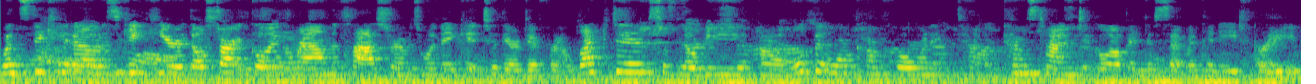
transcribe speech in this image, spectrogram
once the kiddos get here, they'll start going around the classrooms when they get to their different electives, so they'll be uh, a little bit more comfortable when it comes time to go up into seventh and eighth grade.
